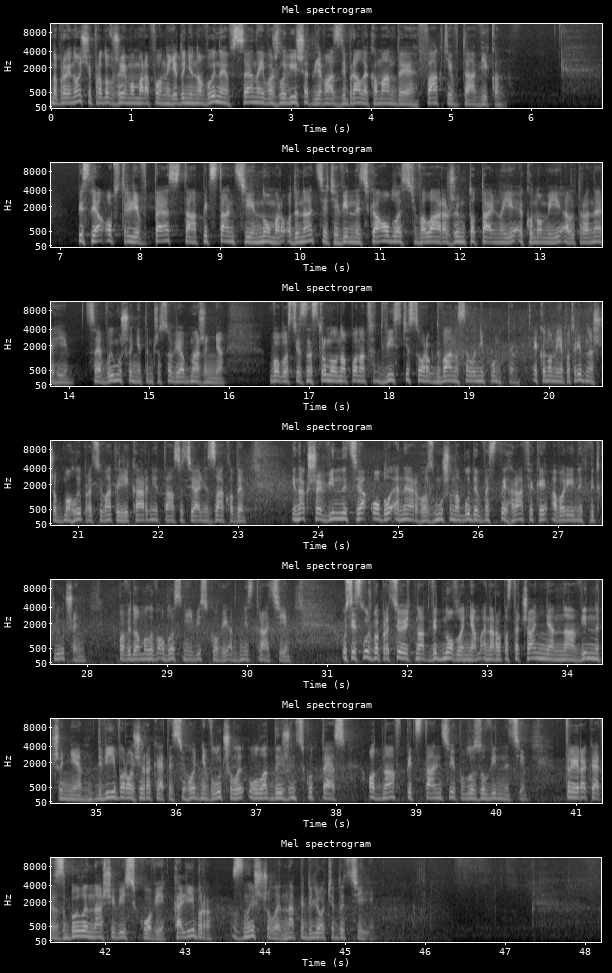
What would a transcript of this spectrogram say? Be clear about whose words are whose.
Speaker 1: Доброї ночі. Продовжуємо марафон. Єдині новини. Все найважливіше для вас зібрали команди фактів та вікон. Після обстрілів ТЕС та підстанції номер 11 Вінницька область вела режим тотальної економії електроенергії. Це вимушені тимчасові обмеження. В області знеструмлено понад 242 населені пункти. Економія потрібна, щоб могли працювати лікарні та соціальні заклади. Інакше Вінниця обленерго змушена буде ввести графіки аварійних відключень. Повідомили в обласній військовій адміністрації. Усі служби працюють над відновленням енергопостачання на Вінниччині. Дві ворожі ракети сьогодні влучили у Ладижинську ТЕС. Одна в підстанцію поблизу Вінниці. Три ракети збили наші військові. Калібр знищили на підльоті до цілі.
